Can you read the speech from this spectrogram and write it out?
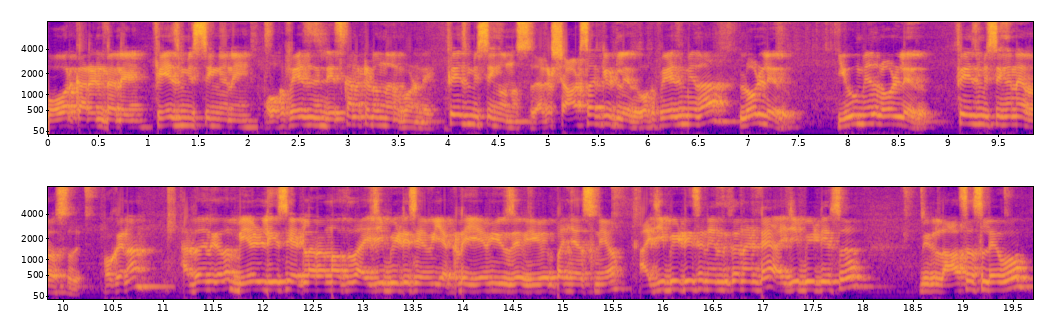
ఓవర్ కరెంట్ అని ఫేజ్ మిస్సింగ్ అని. ఒక ఫేజ్ డిస్కనెక్టెడ్ ఉంది అనుకోండి ఫేజ్ మిస్సింగ్ అని వస్తుంది. అక్కడ షార్ట్ సర్క్యూట్ లేదు. ఒక ఫేజ్ మీద లోడ్ లేదు. యూ మీద లోడ్ లేదు. ఫేజ్ మిస్సింగ్ అని ఎర్రర్ వస్తుంది. ఓకేనా అర్థమైంది కదా? బిఎల్డిసి ఎట్లా రన్ అవుతుంది? ఐజీబీటీస్ ఏమి ఎక్కడ ఏమి యూజ్ ఏం పని చేస్తున్నాయో? ఐజీబీటీస్ అని ఎందుకనంటే ఐజీబీటీస్ మీకు లాసెస్ లేవు.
